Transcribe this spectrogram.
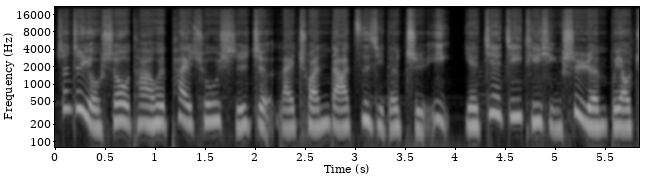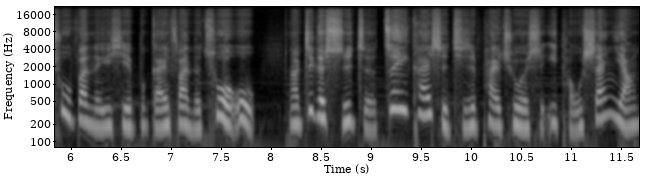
甚至有时候他还会派出使者来传达自己的旨意，也借机提醒世人不要触犯了一些不该犯的错误。那这个使者最一开始其实派出的是一头山羊，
